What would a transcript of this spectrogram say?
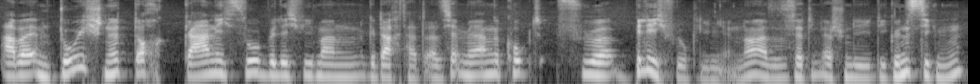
Aber im Durchschnitt doch gar nicht so billig, wie man gedacht hat. Also ich habe mir angeguckt, für Billigfluglinien, ne? also das sind ja schon die, die günstigen,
